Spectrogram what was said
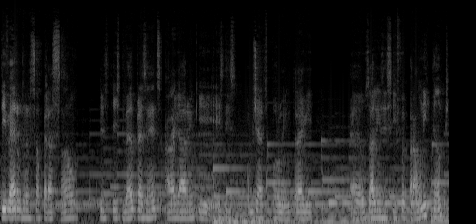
tiveram durante essa operação, que estiveram presentes alegaram que esses objetos foram entregues, é, os aliens em si foi para a Unicamp,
